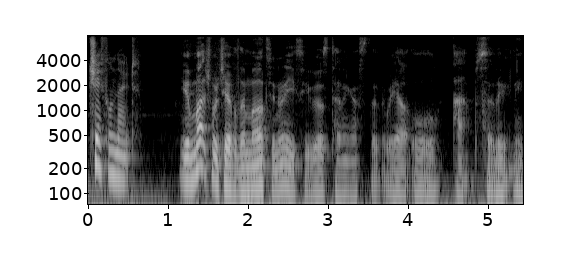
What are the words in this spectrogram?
Cheerful note. You're much more cheerful than Martin Rees, who was telling us that we are all absolutely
